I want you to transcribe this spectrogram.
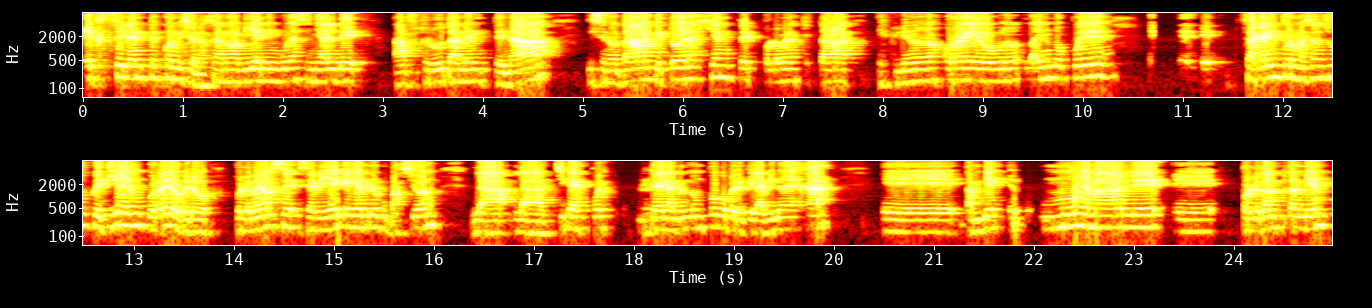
excelentes condiciones, o sea, no había ninguna señal de absolutamente nada y se notaba que toda la gente, por lo menos que estaba escribiendo los correos, uno, ahí uno puede eh, eh, sacar información subjetiva de un correo, pero por lo menos se, veía que había preocupación. La, la chica después, estoy adelantando un poco, pero que la vino a dejar, eh, también muy amable, eh, por lo tanto también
